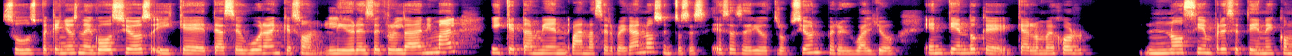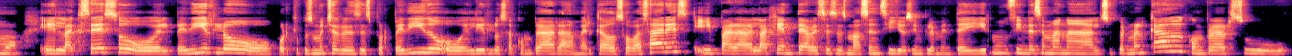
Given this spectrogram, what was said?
sus pequeños negocios y que te aseguran que son libres de crueldad animal y que también van a ser veganos. Entonces, esa sería otra opción, pero igual yo entiendo que, que a lo mejor no siempre se tiene como el acceso o el pedirlo o porque pues muchas veces es por pedido o el irlos a comprar a mercados o bazares y para la gente a veces es más sencillo simplemente ir un fin de semana al supermercado y comprar su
